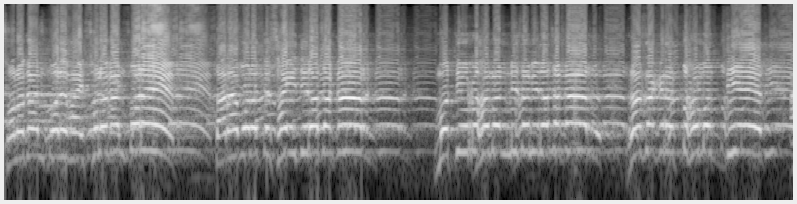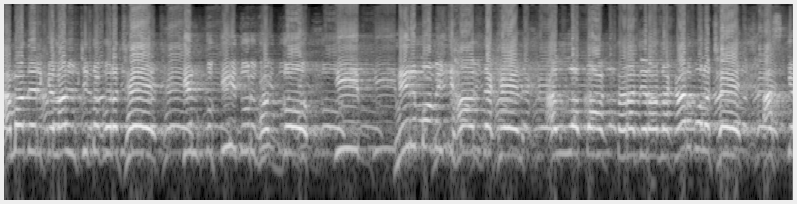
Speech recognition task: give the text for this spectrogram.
স্লোগান পরে ভাই, স্লোগান পরে। তারা বলেছে সাইদি রাজাকার মতিউর রহমান নিজামী রাজাকার, রাজাকারের তহমত দিয়ে আমাদেরকে লাঞ্ছিত করেছে। কিন্তু কি দুর্ভাগ্য, কি নির্মম ইতিহাস দেখেন, আল্লাহ পাক তারা যে রাজাকার বলেছে, আজকে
